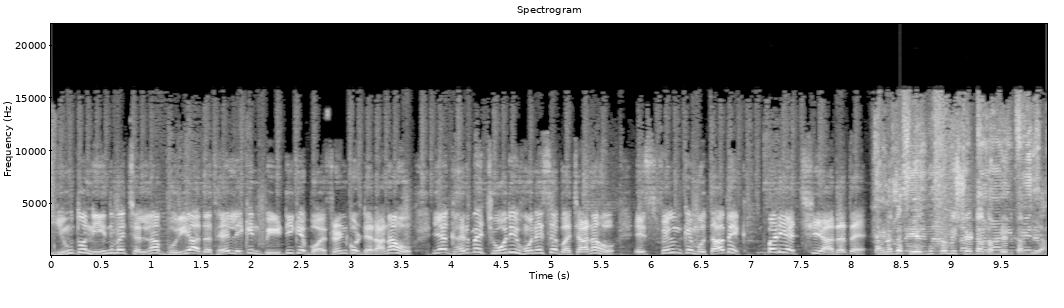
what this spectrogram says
यूँ तो नींद में चलना बुरी आदत है लेकिन बेटी के बॉयफ्रेंड को डराना हो या घर में चोरी होने से बचाना हो इस फ़िल्म के मुताबिक बड़ी अच्छी आदत है। हमने तो फेसबुक पे भी स्टेटस अपडेट कर दिया।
